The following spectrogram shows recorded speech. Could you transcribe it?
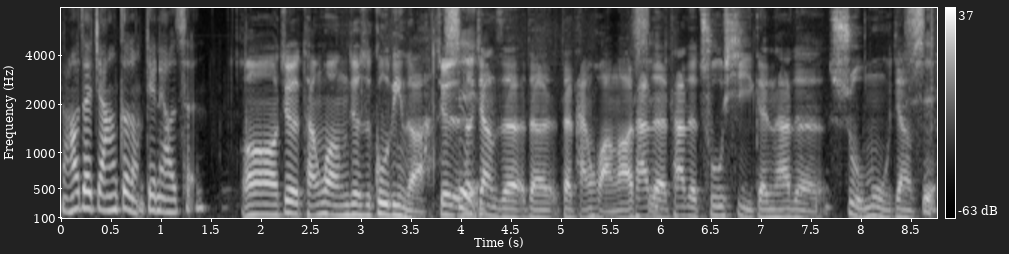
然后再加上各种垫料层。哦，就是弹簧就是固定的啊，就是这样子的的弹簧啊，它的它的粗细跟它的数目这样子。是，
